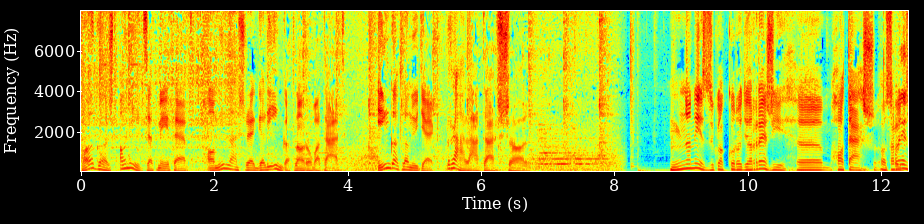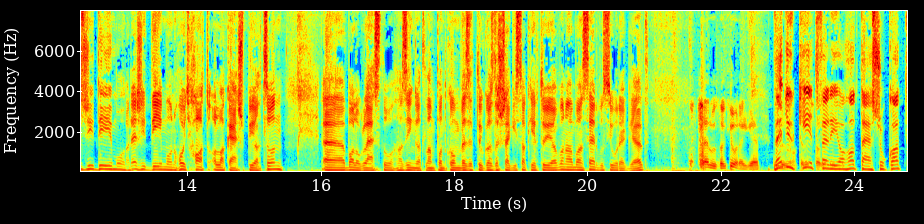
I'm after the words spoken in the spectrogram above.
Hallgassd a négyzetmétert, a millás reggeli ingatlan rovatát. Ingatlan ügyek rálátással. Na nézzük akkor, hogy a rezsi uh, hatás... Az, a rezsi démon. A rezsi démon hogy hat a lakáspiacon. Uh, Balog László, az ingatlan.com vezető gazdasági szakértője a vonalban. Szervusz, jó reggelt! Szervuszok, jó reggelt! Vegyük két felé a hatásokat.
